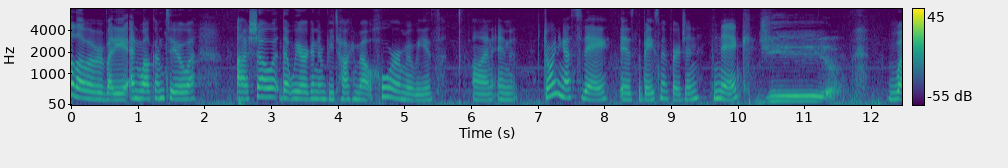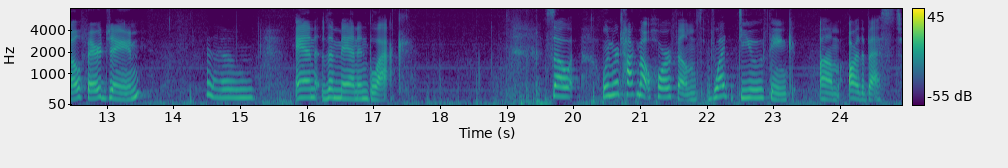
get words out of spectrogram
Hello, everybody, and welcome to a show that we are going to be talking about horror movies on. And joining us today is the Basement Virgin, Nick, Yeah. Welfare Jane, Hello. and the Man in Black. So, when we're talking about horror films, what do you think um, are the best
